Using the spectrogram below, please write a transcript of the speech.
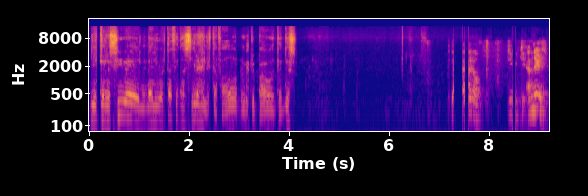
Y el que recibe la libertad financiera es el estafador, no el que pagó, ¿entendés? Claro. Andrés,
